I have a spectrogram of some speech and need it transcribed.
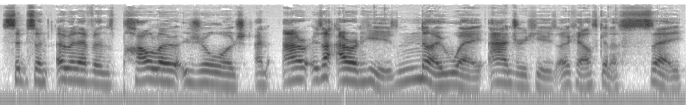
Simpson, Owen Evans, Paulo George, and Aaron, is that Aaron Hughes? No way, Andrew Hughes. Okay, I was gonna say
